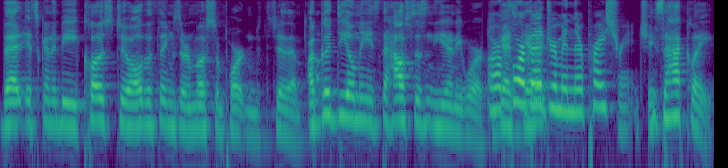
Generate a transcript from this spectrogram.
that it's going to be close to all the things that are most important to them. A good deal means the house doesn't need any work. You Or a four get it? bedroom in their price range. Exactly.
